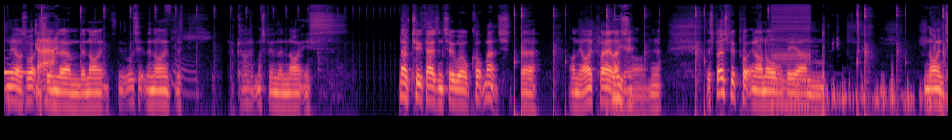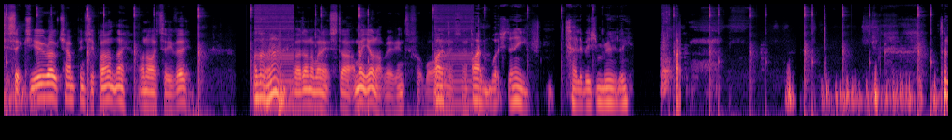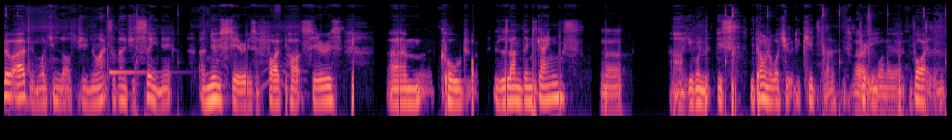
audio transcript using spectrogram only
Yeah, I was watching Ah. um, the ninth. Was it the ninth? The, God, it must have been the nineties. No, two thousand two World Cup match uh, on the iPlayer Oh, last yeah. night. Yeah, they're supposed to be putting on all the um, ninety six Euro Championship, aren't they, on ITV? I don't know. I don't know when it starts. I mean, you're not really into football, I, you? So. I haven't watched any television really. Tell you what I've been watching the last few nights. I don't know if you've seen it. A new series, a five-part series um, called London Gangs. No, Oh, you want it's you don't want to watch it with the kids though. It's no, pretty violent,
